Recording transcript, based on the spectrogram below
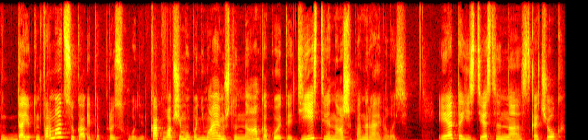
дает информацию, как это происходит. Как вообще мы понимаем, что нам какое-то действие наше понравилось. И это, естественно, скачок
